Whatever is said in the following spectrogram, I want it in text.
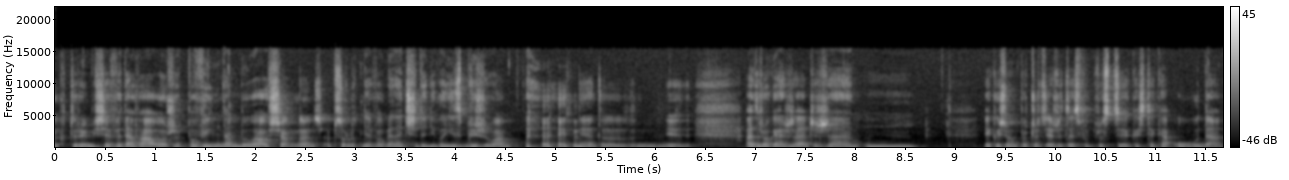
y, który mi się wydawało, że powinnam była osiągnąć. Absolutnie w ogóle nawet się do niego nie zbliżyłam, nie? To nie. A druga rzecz, że mm, jakoś mam poczucie, że to jest po prostu jakaś taka ułuda,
